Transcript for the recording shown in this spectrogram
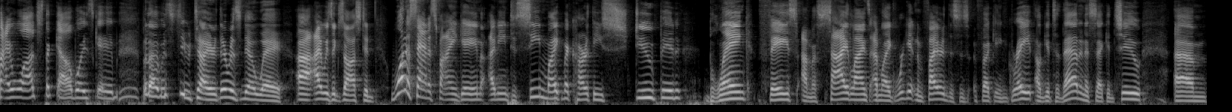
I watched the Cowboys game, but I was too tired. There was no way. Uh, I was exhausted. What a satisfying game. I mean, to see Mike McCarthy's stupid blank face on the sidelines. I'm like, we're getting him fired. This is fucking great. I'll get to that in a second, too. Um,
